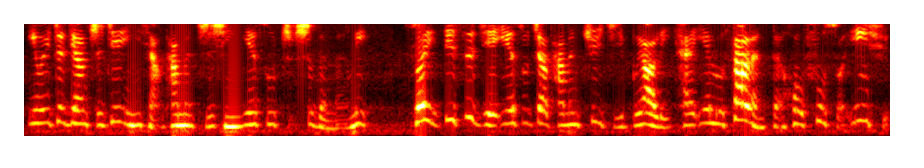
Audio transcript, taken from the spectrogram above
因为这将直接影响他们执行耶稣指示的能力。所以第四节，耶稣叫他们聚集，不要离开耶路撒冷，等候父所应许。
